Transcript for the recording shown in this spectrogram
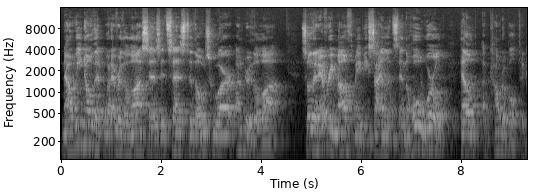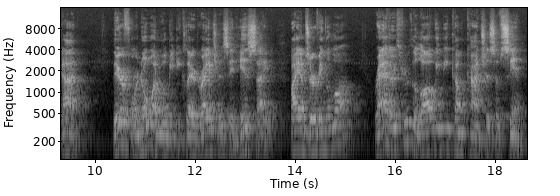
Now we know that whatever the law says, it says to those who are under the law so that every mouth may be silenced and the whole world held accountable to God. Therefore, no one will be declared righteous in his sight by observing the law. Rather, through the law we become conscious of sin.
